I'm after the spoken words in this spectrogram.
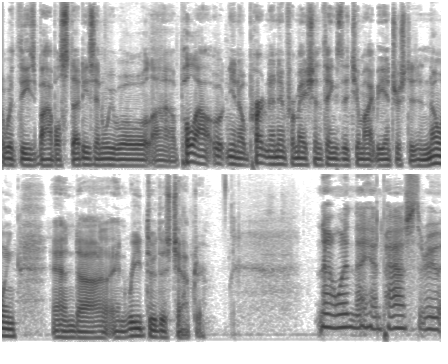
with these Bible studies, and we will uh, pull out you know pertinent information, things that you might be interested in knowing, and uh, and read through this chapter. Now, when they had passed through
